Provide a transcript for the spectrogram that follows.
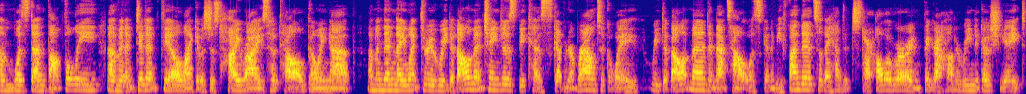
um, was done thoughtfully um, and it didn't feel like it was just high rise hotel going up. Um, and then they went through redevelopment changes because Governor Brown took away redevelopment and that's how it was going to be funded. So they had to start all over and figure out how to renegotiate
